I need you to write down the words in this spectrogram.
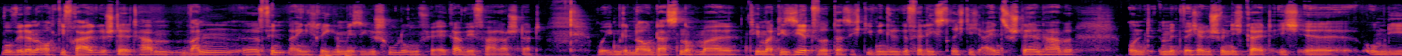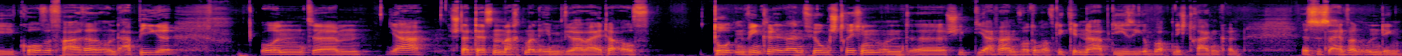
wo wir dann auch die Frage gestellt haben, wann äh, finden eigentlich regelmäßige Schulungen für Lkw-Fahrer statt? Wo eben genau das nochmal thematisiert wird, dass ich die Winkel gefälligst richtig einzustellen habe und mit welcher Geschwindigkeit ich äh, um die Kurve fahre und abbiege. Und ähm, ja, Stattdessen macht man eben wieder weiter auf toten Winkel in Anführungsstrichen und äh, schiebt die Verantwortung auf die Kinder ab, die sie überhaupt nicht tragen können. Das ist einfach ein Unding,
